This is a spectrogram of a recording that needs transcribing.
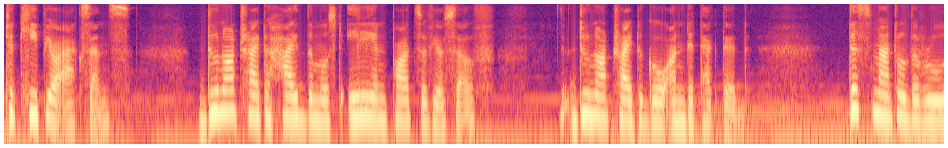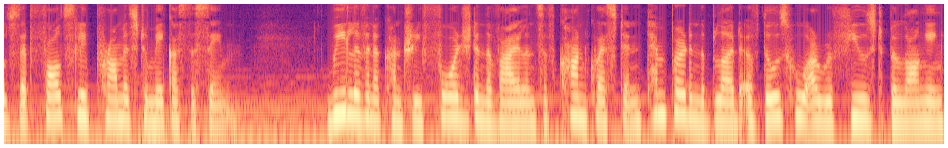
to keep your accents. Do not try to hide the most alien parts of yourself. Do not try to go undetected. Dismantle the rules that falsely promise to make us the same. We live in a country forged in the violence of conquest and tempered in the blood of those who are refused belonging,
